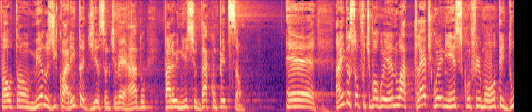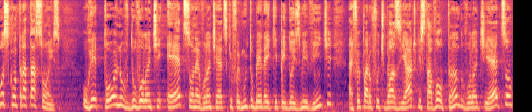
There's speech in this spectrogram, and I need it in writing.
faltam menos de 40 dias, se eu não estiver errado, para o início da competição. É, ainda sobre futebol goiano, o Atlético Goianiense confirmou ontem duas contratações o retorno do volante Edson, né? Volante Edson que foi muito bem na equipe em 2020, aí foi para o futebol asiático, está voltando, o volante Edson.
